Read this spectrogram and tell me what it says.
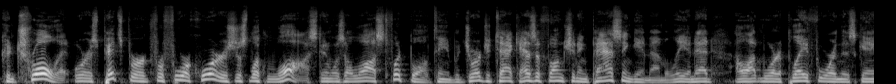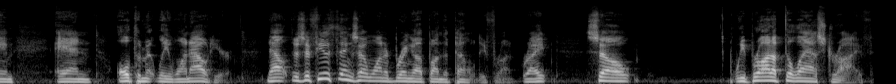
control it. Whereas Pittsburgh, for four quarters, just looked lost and was a lost football team. But Georgia Tech has a functioning passing game, Emily, and had a lot more to play for in this game and ultimately won out here. Now, there's a few things I want to bring up on the penalty front, right? So we brought up the last drive.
